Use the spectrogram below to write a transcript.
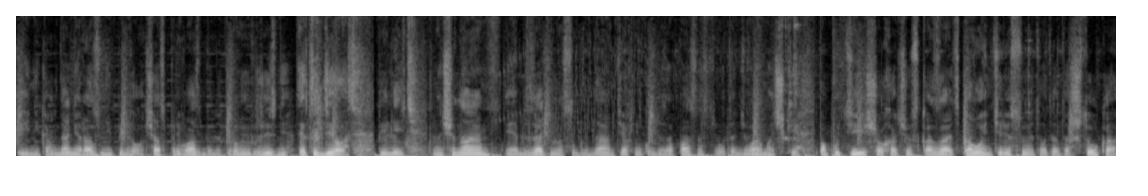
и никогда ни разу не пилил. Сейчас при вас буду впервые в жизни это делать. Пилить. Начинаем и обязательно соблюдаем технику безопасности. Вот одеваем очки. По пути еще хочу сказать, кого интересует вот эта штука,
